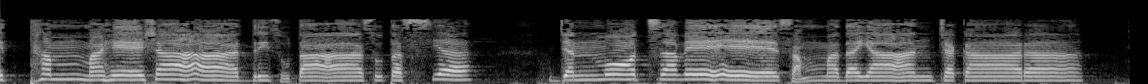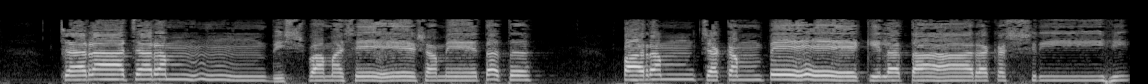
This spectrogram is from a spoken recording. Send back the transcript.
इत्थम् महेशाद्रिसुतासुतस्य जन्मोत्सवे सम्मदयाञ्चकार चराचरम् विश्वमशेषमेतत् परम् चकम्पे किल तारकश्रीः।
